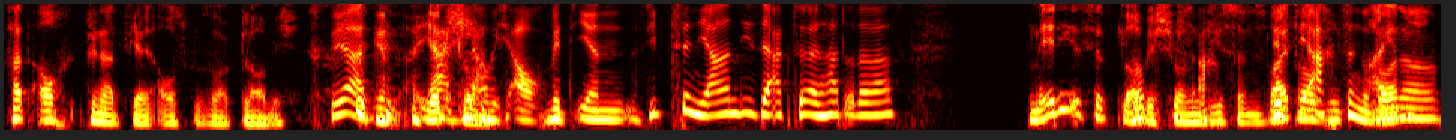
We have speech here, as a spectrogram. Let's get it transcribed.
hat auch finanziell ausgesorgt, glaube ich. Ja, genau. ja glaube ich auch. Mit ihren 17 Jahren, die sie aktuell hat, oder was? Nee, die ist jetzt, glaube Glaub, ich, ist schon. 18. Die ist Ist die 18 geworden? 2001er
